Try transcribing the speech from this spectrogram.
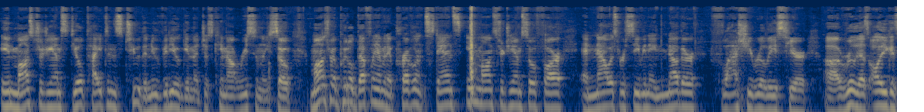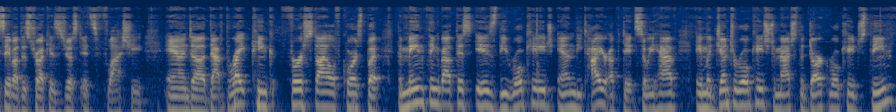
in Monster Jam Steel Titans 2, the new video game that just came out recently. So Monster Mutt Poodle definitely having a prevalent stance in Monster Jam so far, and now it's receiving another flashy release here. Uh, really, that's all you can say about this truck is just it's flashy. And uh, that bright pink first style, of course, but the main thing about this is the roll cage and the tire update. So we have a magenta roll cage to match the dark roll cage theme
